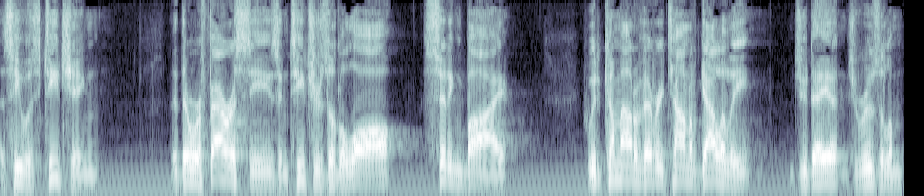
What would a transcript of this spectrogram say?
as he was teaching that there were Pharisees and teachers of the law sitting by who had come out of every town of Galilee, Judea, Jerusalem,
